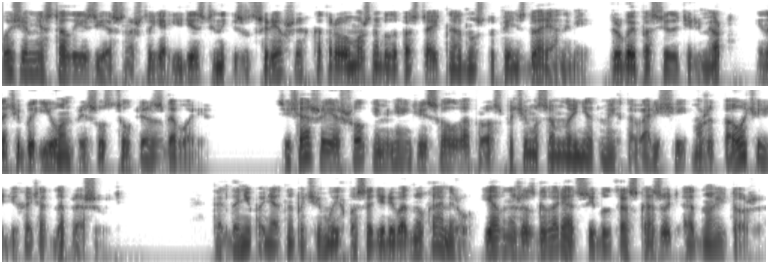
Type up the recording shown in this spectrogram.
Позже мне стало известно, что я единственный из уцелевших, которого можно было поставить на одну ступень с дворянами. Другой последователь мертв, иначе бы и он присутствовал при разговоре. Сейчас же я шел, и меня интересовал вопрос, почему со мной нет моих товарищей, может, по очереди хотят допрашивать. Тогда непонятно, почему их посадили в одну камеру, явно же сговорятся и будут рассказывать одно и то же.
